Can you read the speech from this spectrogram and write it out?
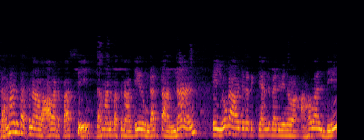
ධර්මානුපස්සනාව ආවට පස්සේ ධර්මානුපස්සනාව තේරුම් ගත්තා නම් ඒ යෝගාවචරයට කියන්න බැරි වෙනවා අහවල් දේ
